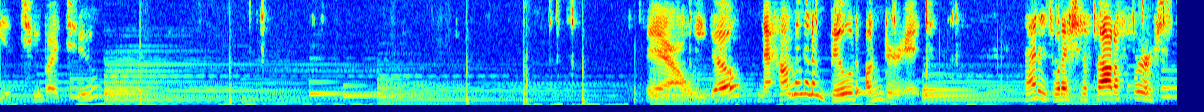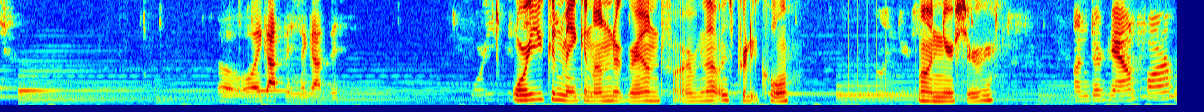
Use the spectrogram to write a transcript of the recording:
Let's be a two by two. There we go. Now how am I gonna build under it? That is what I should have thought of first. Oh, oh, I got this, I got this. Or you can make an underground farm. That was pretty cool. On your server. Underground farm?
